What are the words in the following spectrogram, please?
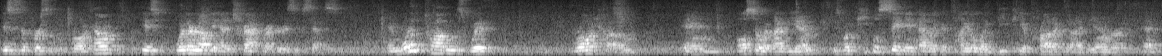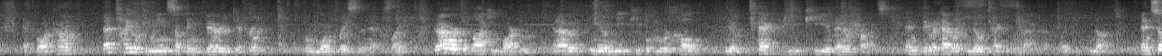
this is the person from Broadcom, is whether or not they had a track record of success. And one of the problems with Broadcom and also at IBM is when people say they have like a title like VP of product at IBM or at, at Broadcom, that title can mean something very different from one place to the next. Like, when I worked at Lockheed Martin, and I would, you know, meet people who were called, you know, Tech VP of Enterprise, and they would have like no technical background, like none. And so,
